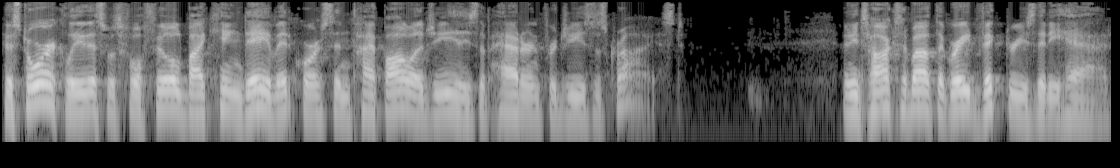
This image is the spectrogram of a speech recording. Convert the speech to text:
Historically, this was fulfilled by King David. Of course, in typology, he's the pattern for Jesus Christ. And he talks about the great victories that he had.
